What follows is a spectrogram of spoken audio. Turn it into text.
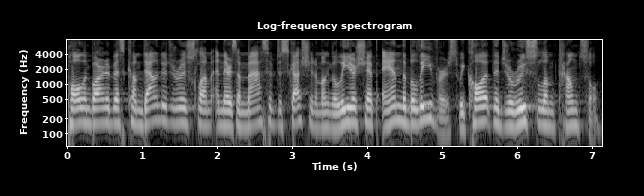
Paul and Barnabas come down to Jerusalem, and there's a massive discussion among the leadership and the believers. We call it the Jerusalem Council.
